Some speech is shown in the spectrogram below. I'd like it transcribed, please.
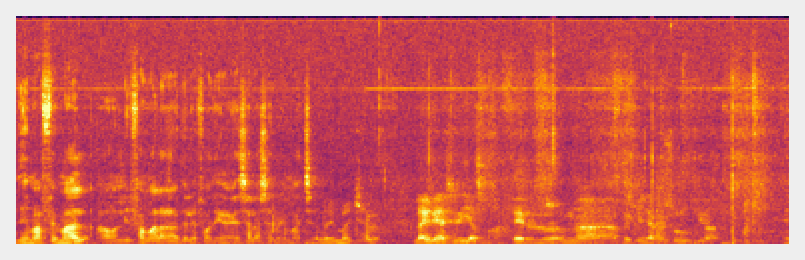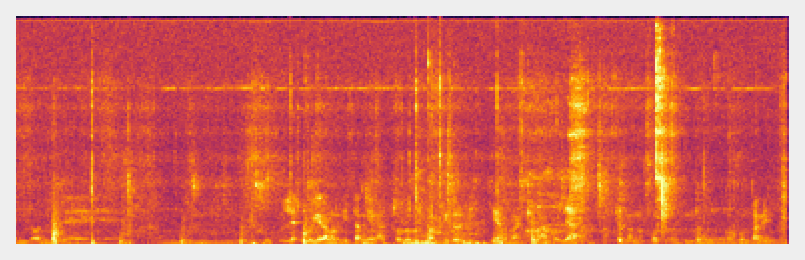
anem a fer mal a on li fa mal a la Telefònica, que és a la seva imatge. La imatge. La idea sería hacer una pequeña resolución en donde mm, les pudiéramos decir también a todos los partidos de izquierda que la apoyaran, que a nosotros ¿no? conjuntamente,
